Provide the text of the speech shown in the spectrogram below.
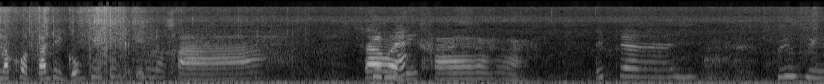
แล้วกดกระดิ่งกุ้งกิ้งกุ้งกิ้งนะคะ สวัสดีค่ะบ๊ายบายวิววิว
